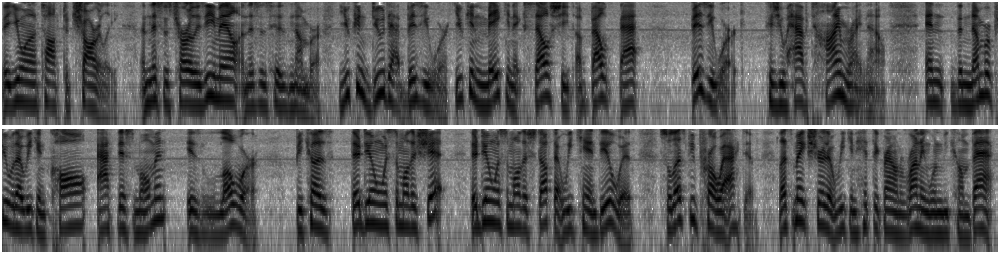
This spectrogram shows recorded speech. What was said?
that you want to talk to charlie. And this is charlie's email and this is his number. You can do that busy work. You can make an excel sheet about that busy work because you have time right now. And the number of people that we can call at this moment is lower because they're dealing with some other shit. They're dealing with some other stuff that we can't deal with. So let's be proactive. Let's make sure that we can hit the ground running when we come back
